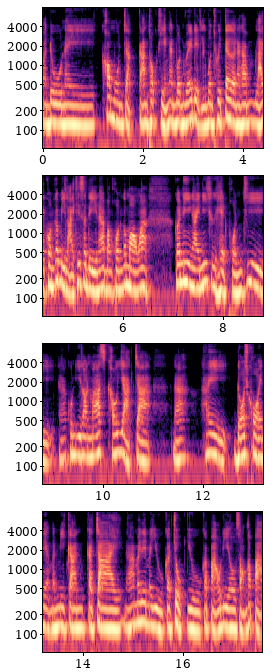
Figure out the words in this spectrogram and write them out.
มาดูในข้อมูลจากการถกเถียงกันบน Reddit หรือบน Twitter นะครับ หลายคนก็มีหลายทฤษฎีนะ บางคนก็มองว่า ก็นี่ไงนี่คือเหตุผลที่นะคุณอีลอน มัสเขาอยากจะนะให้ Dogecoin เนี่ยมันมีการกระจายนะไม่ได้มาอยู่กระจุกอยู่กระเป๋าเดียว 2 กระเป๋า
